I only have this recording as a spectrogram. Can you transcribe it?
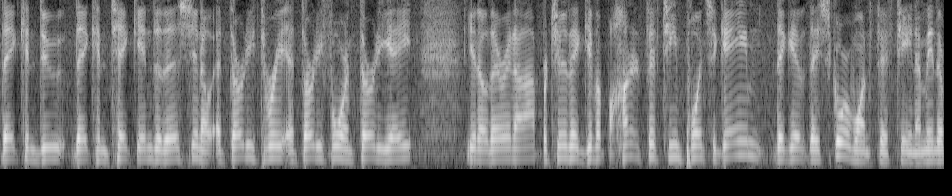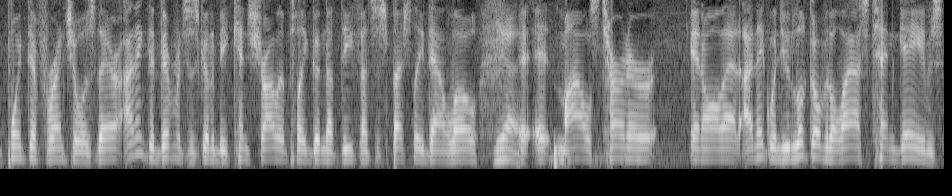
they can do they can take into this you know at 33 at 34 and 38 you know they're in an opportunity they give up 115 points a game they give they score 115 i mean their point differential is there i think the difference is going to be can charlotte play good enough defense especially down low Yes. at, at Myles Turner and all that i think when you look over the last 10 games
